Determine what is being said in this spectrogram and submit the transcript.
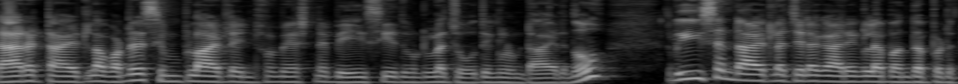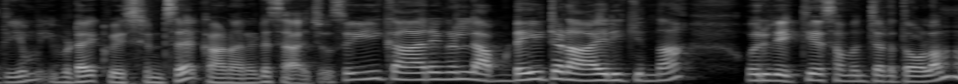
ഡയറക്റ്റ് ആയിട്ടുള്ള വളരെ സിമ്പിൾ ആയിട്ടുള്ള ഇൻഫർമേഷനെ ബേസ് ചെയ്തുകൊണ്ടുള്ള ചോദ്യങ്ങൾ ഉണ്ടായിരുന്നു റീസെന്റ് ആയിട്ടുള്ള ചില കാര്യങ്ങളെ ബന്ധപ്പെടുത്തിയും ഇവിടെ ക്വസ്റ്റ്യൻസ് കാണാനായിട്ട് സാധിച്ചു. സോ ഈ കാര്യങ്ങളിൽ അപ്ഡേറ്റഡ് ആയിരിക്കുന്ന ഒരു വ്യക്തിയെ സംബന്ധിച്ചിടത്തോളം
